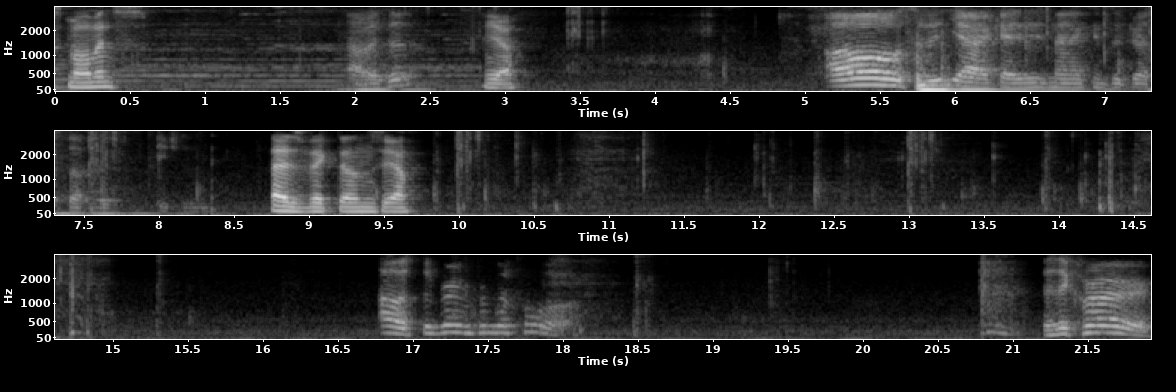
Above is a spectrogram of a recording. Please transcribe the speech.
Last moments. Oh, is it? Yeah. Oh, so the, yeah, okay. These mannequins are dressed up as each of them. As victims, yeah. Oh, it's the room from before. There's a crow.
